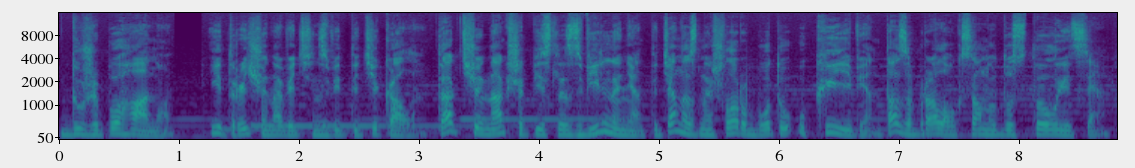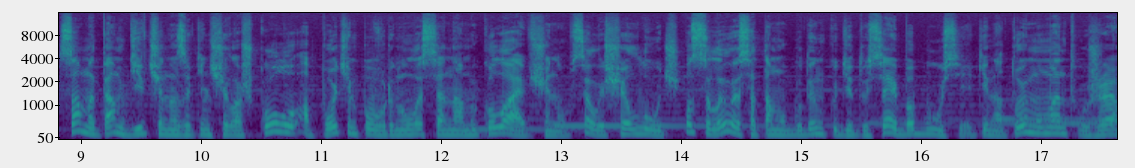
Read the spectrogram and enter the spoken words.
дуже погано. І тричі навіть звідти тікала. Так чи інакше, після звільнення Тетяна знайшла роботу у Києві та забрала Оксану до столиці. Саме там дівчина закінчила школу, а потім повернулася на Миколаївщину в селище Луч. Поселилася там у будинку дідуся і бабусі, які на той момент уже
